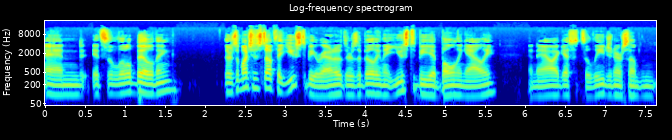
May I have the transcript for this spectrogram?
and it's a little building. There's a bunch of stuff that used to be around it. There's a building that used to be a bowling alley, and now I guess it's a Legion or something.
